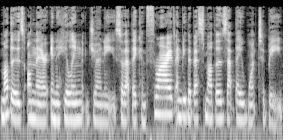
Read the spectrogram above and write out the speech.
mothers on their inner healing journey so that they can thrive and be the best mothers that they want to be.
